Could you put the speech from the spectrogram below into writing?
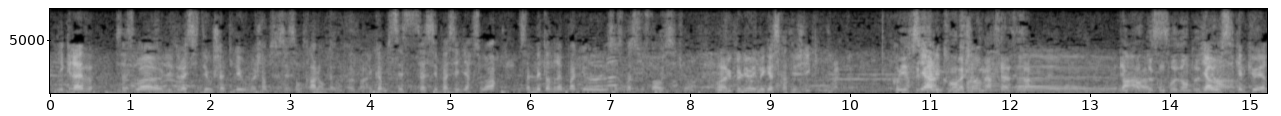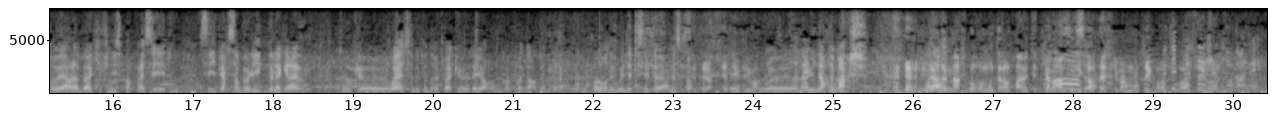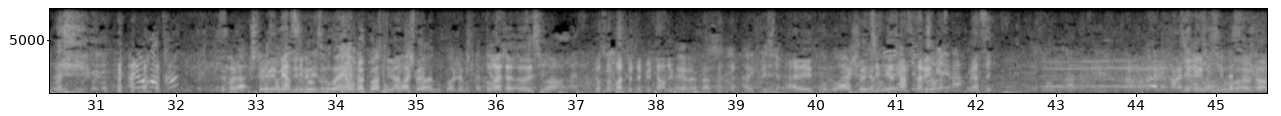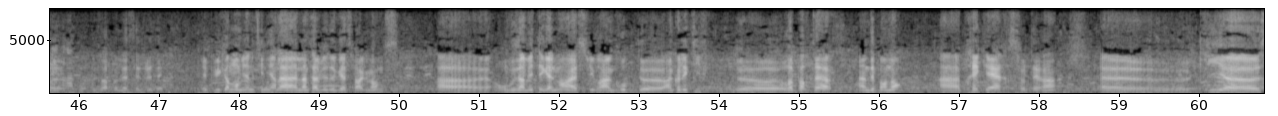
il y a grève, que ça soit euh, l'île de la Cité ou Châtelet ou machin parce que c'est central en fait. Et comme ça s'est passé hier soir, ça m'étonnerait pas que ça se passe ce soir aussi, tu vois. Et Ouais. vu que le lieu est méga stratégique, commercial et tout machin, commercial, Il y a une bah, forte composante aussi. il y a hein. aussi quelques RER là-bas qui finissent par passer et tout. C'est hyper symbolique de la grève. Donc euh, ouais, ça m'étonnerait pas que d'ailleurs on va pas tarder parce que le point de rendez-vous est à 17h, n'est-ce pas? 17 heures, Et du effectivement. coup, euh, on a une heure de marche. Une Voilà. heure de marche pour remonter dans le train, mais peut-être qu'il y aura un bout du cortège qui va remonter qu'on va pouvoir passage, suivre. je viens d'arriver. Et voilà, je te Eh laisse ben, interviewer merci les beaucoup, autres, ouais, mais on va quoi. continuer bon un courage, petit peu. bon courage à vous, faites Courage à toi euh, ce aussi. soir. Puis on se recroise peut-être plus tard du coup. Euh, ouais, bah, bah, avec plaisir. Allez, Bon courage, bonne suite. Gaspard. Merci Salut. Merci. Dirigeons-nous euh, vers le, drapeau de la CGT. Et puis comme on vient de finir l'interview de Gaspard Glantz, euh, on vous invite également à suivre un groupe, de, un collectif de reporters indépendants, euh, précaires sur le terrain, euh, qui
